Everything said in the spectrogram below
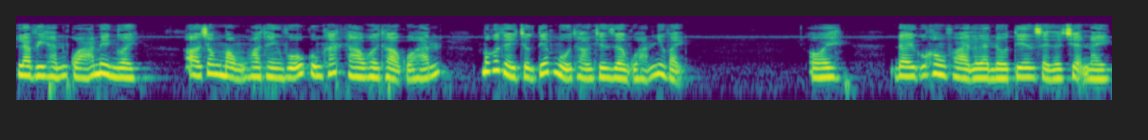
là vì hắn quá mê người, ở trong mộng Hoa Thành Vũ cũng khát khao hơi thở của hắn, mới có thể trực tiếp ngủ thẳng trên giường của hắn như vậy. Ôi, đây cũng không phải là lần đầu tiên xảy ra chuyện này,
